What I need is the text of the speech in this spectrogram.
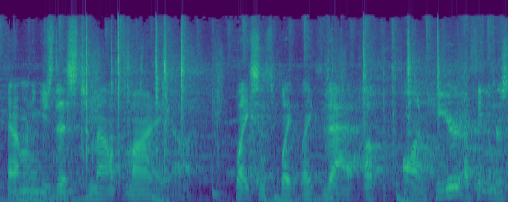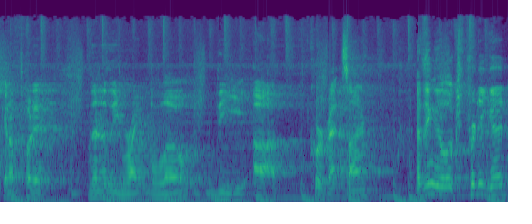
and I'm gonna use this to mount my uh, license plate like that up on here. I think I'm just gonna put it literally right below the uh, Corvette sign. I think it looks pretty good.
